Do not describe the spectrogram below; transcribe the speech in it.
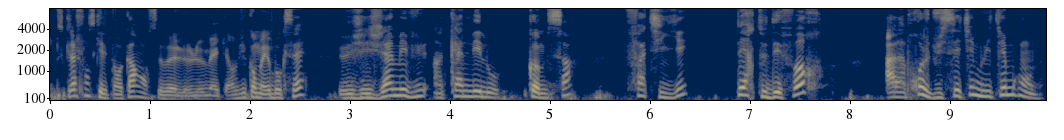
parce que là, je pense qu'il est en carence, le, mec. Hein. Vu comment il boxait, euh, j'ai jamais vu un Canelo comme ça, fatigué, perte d'effort, à l'approche du 7e, 8e round.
